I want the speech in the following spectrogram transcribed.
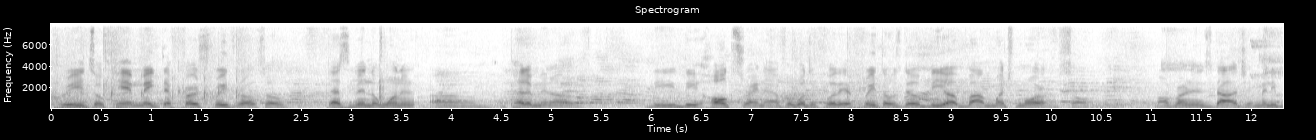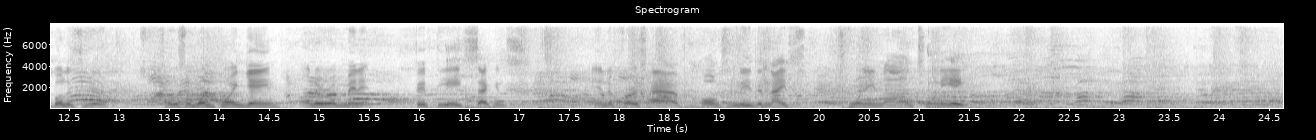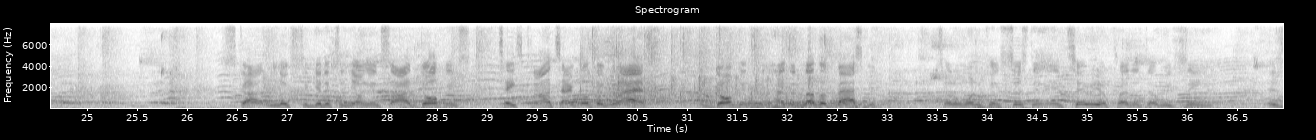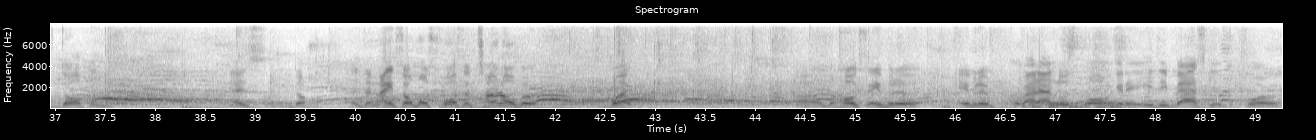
Fiorito can't make that first free throw, so that's been the one um, impediment of the, the Hawks right now. If it wasn't for their free throws, they'll be up by much more. So Mount Vernon's dodging many bullets here. So it's a one-point game, under a minute, 58 seconds in the first half. Hawks lead the Knights 29-28. Scott looks to get it to Young inside. Dawkins takes contact off the glass, and Dawkins has another basket. So the one consistent interior presence that we've seen is Dawkins as the, as the Knights almost force a turnover, but uh, the Hawks able to able to provide that loose ball and get an easy basket for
